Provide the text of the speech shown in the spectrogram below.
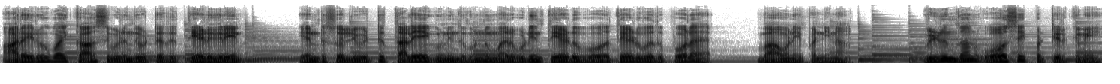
அரை ரூபாய் காசு விழுந்துவிட்டது தேடுகிறேன் என்று சொல்லிவிட்டு தலையை குனிந்து கொண்டு மறுபடியும் தேடுவோ தேடுவது போல பாவனை பண்ணினான். விழுந்தால் ஓசைப்பட்டிருக்குமே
